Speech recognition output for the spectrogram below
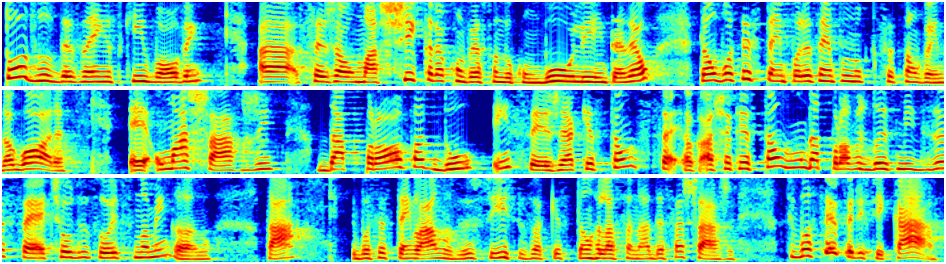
todos os desenhos que envolvem, ah, seja uma xícara conversando com um bully, entendeu? Então, vocês têm, por exemplo, no que vocês estão vendo agora, é uma charge da prova do Enseja. É a questão, acho que é a questão 1 da prova de 2017 ou 18, se não me engano tá? E vocês têm lá nos exercícios a questão relacionada a essa charge. Se você verificar,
